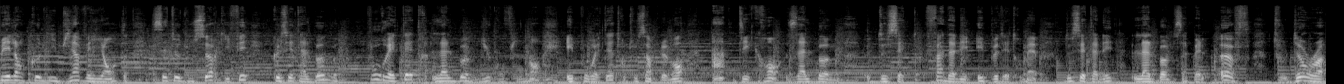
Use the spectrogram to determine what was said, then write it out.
mélancolie bienveillante, cette douceur qui fait que cet album pourrait être l'album du confinement et pourrait être tout simplement un des grands albums de cette fin d'année et peut-être même de cette année. L'album s'appelle Earth to Dora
